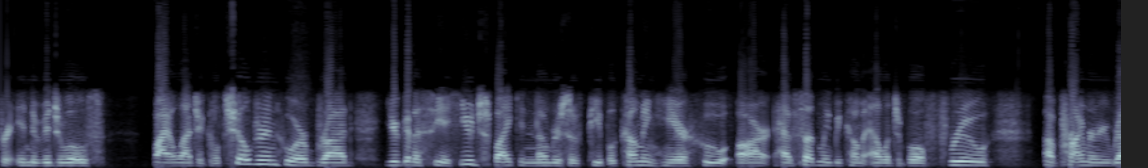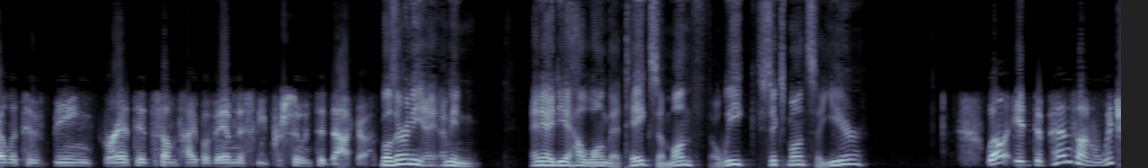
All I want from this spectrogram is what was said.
for individuals biological children who are abroad, you're going to see a huge spike in numbers of people coming here who are have suddenly become eligible through a primary relative being granted some type of amnesty pursuant to DACA. Well, is there any? I mean, any idea how long that takes? A month, a week, six months, a year? Well, it depends on which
